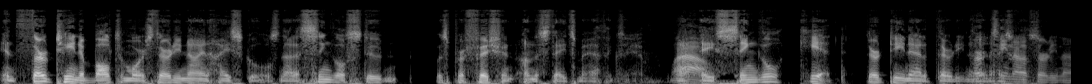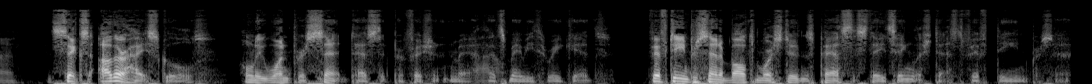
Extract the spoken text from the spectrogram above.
in 13 of Baltimore's 39 high schools, not a single student was proficient on the state's math exam. Wow. Not a single kid. 13 out of 39. 13 out of 39. six other high schools, only 1% tested proficient in math. Wow. That's maybe three kids. 15% of Baltimore students passed the state's English test. 15%.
